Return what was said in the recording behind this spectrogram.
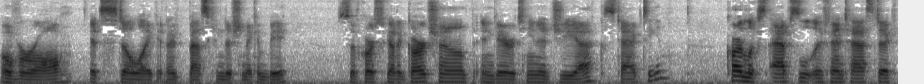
overall it's still like in the best condition it can be. So of course we've got a Garchomp and Giratina GX tag team. Card looks absolutely fantastic.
